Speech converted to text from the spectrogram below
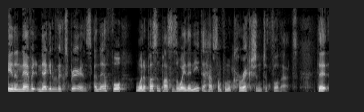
in a negative experience. And therefore, when a person passes away, they need to have some form of correction to, for that. The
